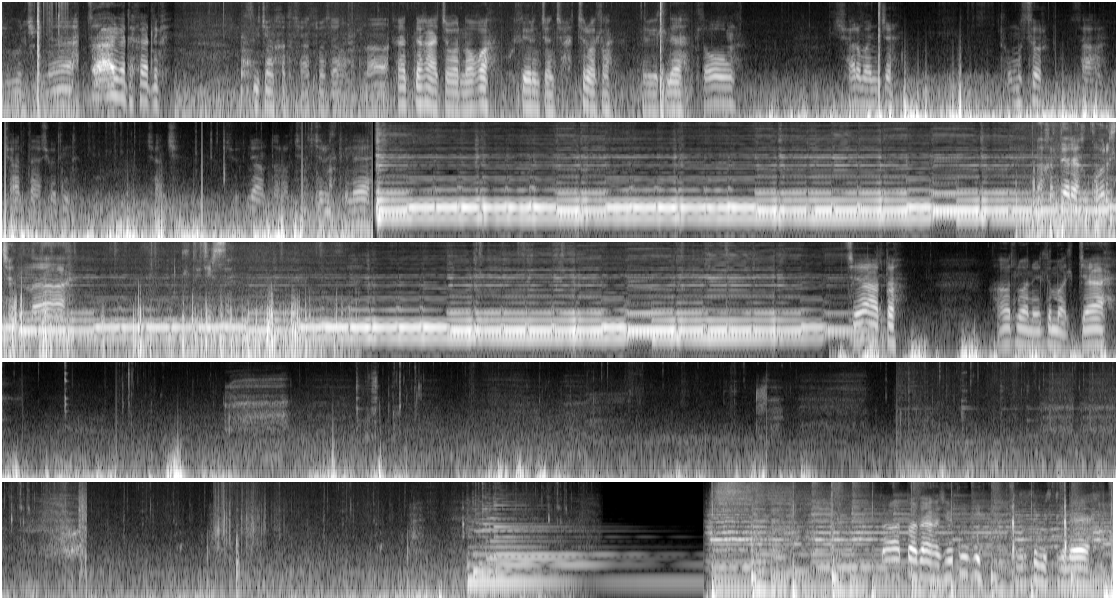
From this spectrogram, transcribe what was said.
эргүүлж гинэ. За ингээд дахиад нэг хэсэг чанахад шаант басаа болно. Шаантныхаа хажуугаар ногоо хүлээрэн чанж хачир болгон хэрэглэнэ. Луун шар манжин төмсөр саахан чаанта шүлэнд чанж шүдний амд гинэ. Бахан дээр гурил чаднаа. Тэгж ирсэн. За одоо хоол маань үлэн болжээ. За одоо сайхан шүлэнд нь өрлөг бэлтгэнэ.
